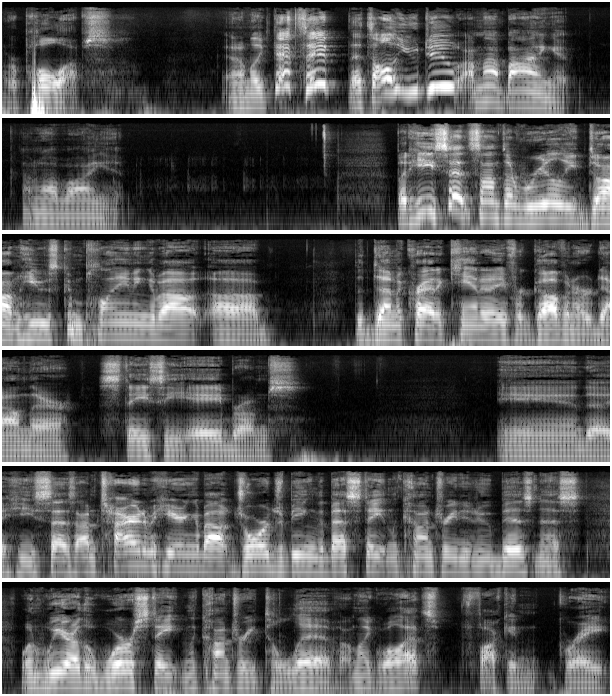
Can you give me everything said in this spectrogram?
or pull-ups. And i'm like that's it. That's all you do? I'm not buying it. I'm not buying it. But he said something really dumb. He was complaining about uh, the democratic candidate for governor down there stacey abrams. And uh, he says i'm tired of hearing about georgia being the best state in the country to do business when we are the worst state in the country to live. I'm like, well, that's fucking great,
